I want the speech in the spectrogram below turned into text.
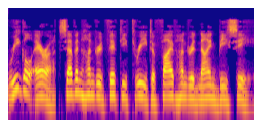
Regal era 753 to 509 BC.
